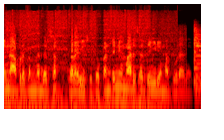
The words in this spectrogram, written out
એના આપણે તમને દર્શન કરાવીશું. તો કન્ટિન્યુ મારી સાથે વિડીયોમાં જોડાયેલા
